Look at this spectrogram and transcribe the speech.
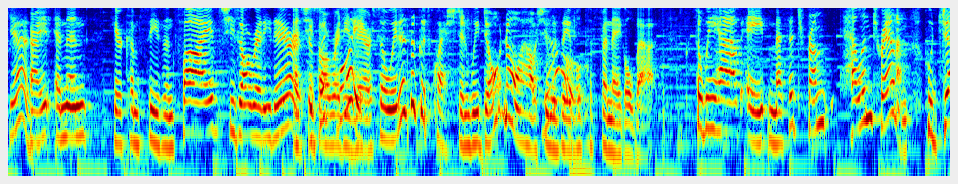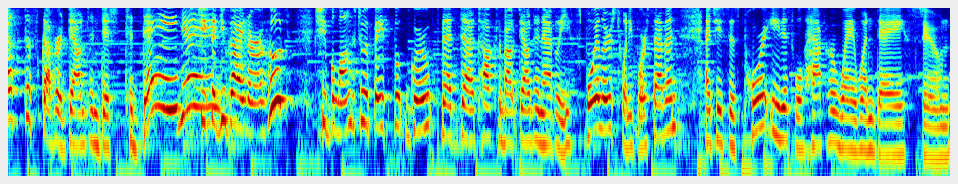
Yes. Right, and then here comes season five. She's already there. and It's she's already point. there. So it is a good question. We don't know how she was able to finagle that. So we have a message from Helen Tranham, who just discovered Downton Dish today. Yay. She said, "You guys are a hoot." She belongs to a Facebook group that uh, talks about Downton Abbey spoilers 24/7, and she says, "Poor Edith will have her way one day soon."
